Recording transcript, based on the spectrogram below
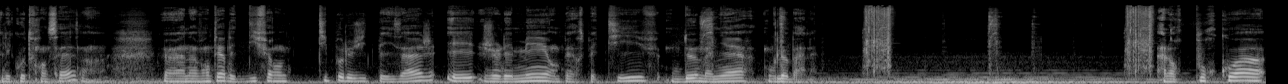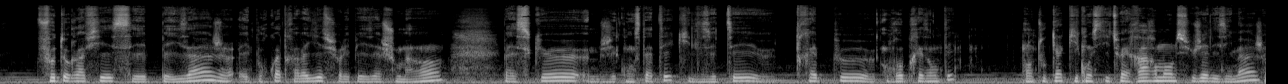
les côtes françaises, euh, un inventaire des différentes typologies de paysages et je les mets en perspective de manière globale. Alors pourquoi photographier ces paysages et pourquoi travailler sur les paysages sous-marins? Parce que euh, j'ai constaté qu'ils étaient euh, très peu représentés en tout cas qui constituait rarement le sujet des images,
